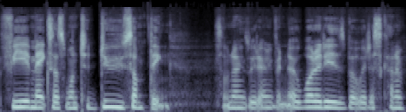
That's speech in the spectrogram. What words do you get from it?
fear makes us want to do something. Sometimes we don't even know what it is, but we're just kind of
